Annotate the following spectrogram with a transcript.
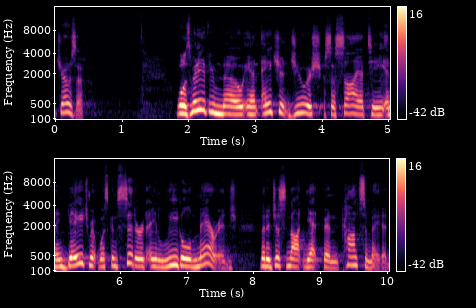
Joseph. Well, as many of you know, in ancient Jewish society, an engagement was considered a legal marriage that had just not yet been consummated.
